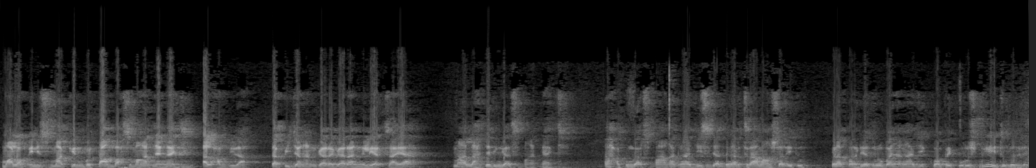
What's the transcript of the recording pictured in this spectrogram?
Malam ini semakin bertambah semangatnya ngaji Alhamdulillah tapi jangan gara-gara ngelihat saya malah jadi nggak semangat ngaji. Ah aku nggak semangat ngaji sejak dengar ceramah Ustaz itu. Kenapa? Dia terlalu banyak ngaji sampai kurus begitu katanya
